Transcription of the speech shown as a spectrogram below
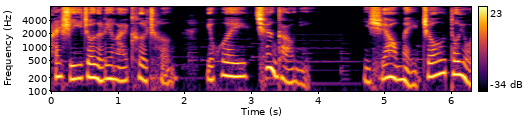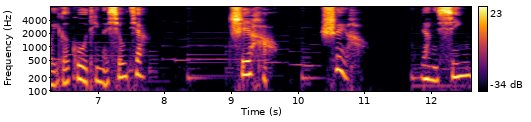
二十一周的恋爱课程也会劝告你，你需要每周都有一个固定的休假，吃好，睡好，让心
